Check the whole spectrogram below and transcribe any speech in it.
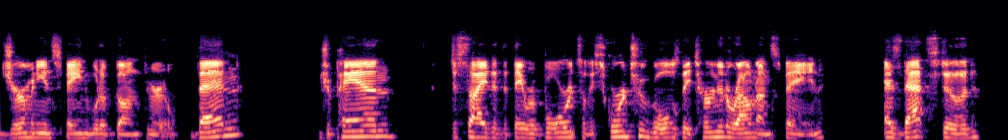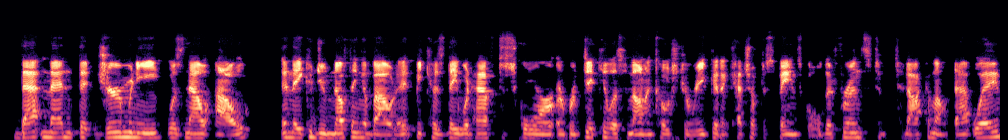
Germany and Spain would have gone through. Then Japan decided that they were bored, so they scored two goals. They turned it around on Spain. As that stood, that meant that Germany was now out and they could do nothing about it because they would have to score a ridiculous amount in Costa Rica to catch up to Spain's goal difference to, to knock them out that way.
